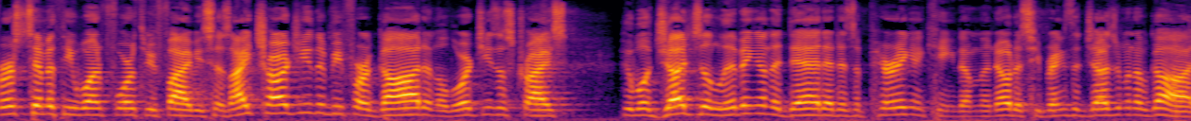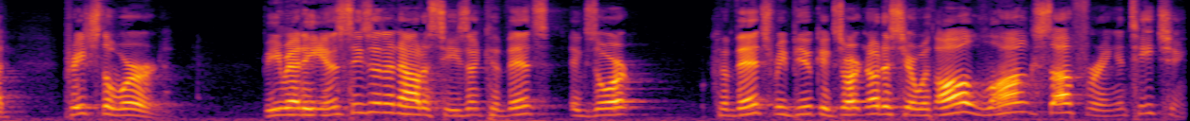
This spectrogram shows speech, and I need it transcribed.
1 Timothy 1 4 through 5, he says, I charge you before God and the Lord Jesus Christ, who will judge the living and the dead at his appearing in kingdom. And notice, he brings the judgment of God. Preach the word. Be ready in season and out of season. Convince, exhort, convince, rebuke, exhort. Notice here, with all long suffering and teaching.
